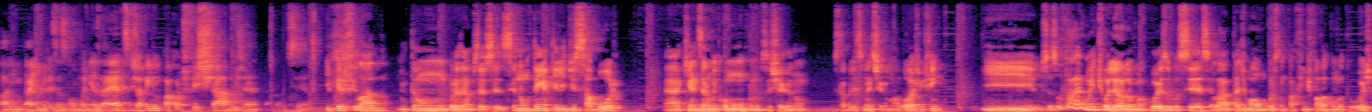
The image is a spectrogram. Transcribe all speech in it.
a, a, empresas, companhias aéreas, que já vem no pacote fechado já para você. E perfilado. Então, por exemplo, se você não tem aquele de sabor é, que antes era muito comum quando você chega num estabelecimento, chega numa loja, enfim, e você só está realmente olhando alguma coisa, você, sei lá, está de mau humor, você não está afim de falar como eu estou hoje,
